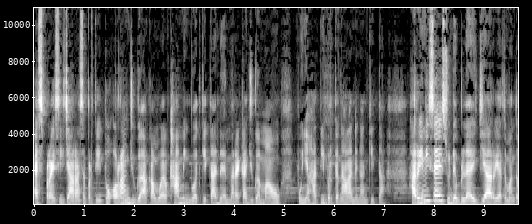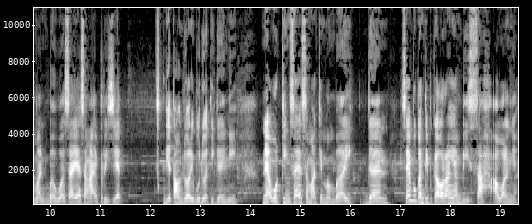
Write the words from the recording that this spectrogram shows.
ekspresi cara seperti itu orang juga akan welcoming buat kita dan mereka juga mau punya hati berkenalan dengan kita. Hari ini saya sudah belajar ya teman-teman bahwa saya sangat appreciate di tahun 2023 ini networking saya semakin membaik dan saya bukan tipikal orang yang bisa awalnya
